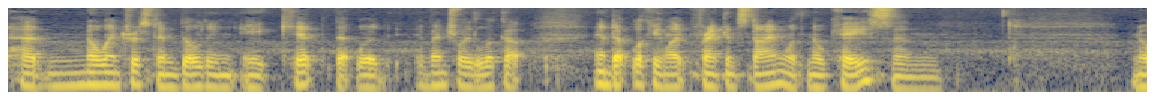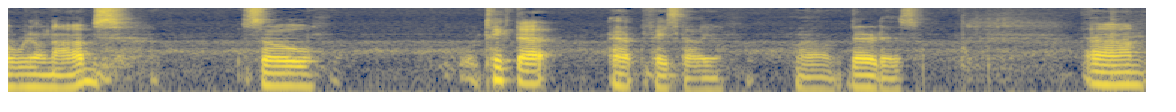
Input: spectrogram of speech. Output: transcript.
had no interest in building a kit that would eventually look up end up looking like Frankenstein with no case and no real knobs. So take that at face value. Well, there it is. Um,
